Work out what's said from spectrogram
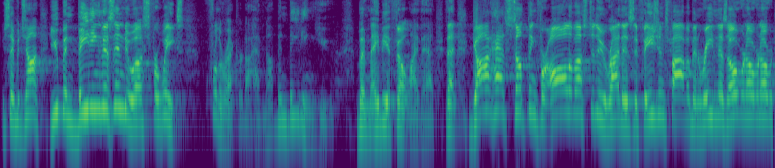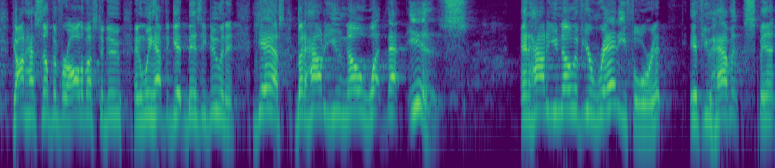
You say, but John, you've been beating this into us for weeks. For the record, I have not been beating you, but maybe it felt like that. That God has something for all of us to do, right? This Ephesians 5, I've been reading this over and over and over. God has something for all of us to do, and we have to get busy doing it. Yes, but how do you know what that is? And how do you know if you're ready for it if you haven't spent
